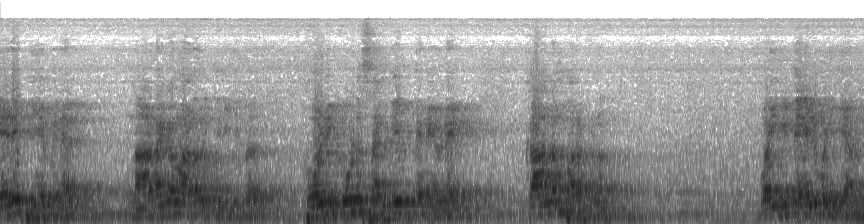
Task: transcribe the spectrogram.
ഏഴ് പി എമ്മിന് നാടകമാണ് വെച്ചിരിക്കുന്നത്. കോഴിക്കോട് സങ്കീർത്തനയുടെ കാലം പറക്കണം. വൈകിട്ട് ഏഴ് മണിക്കാണ്.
